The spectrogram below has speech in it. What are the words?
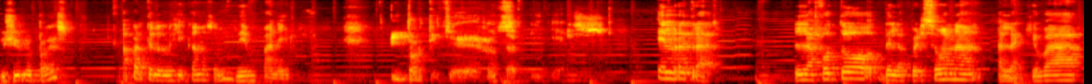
Y sirve para eso. Aparte los mexicanos somos bien paneros Y y tortilleros. tortilleros. El retrato. La foto de la persona a la que va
